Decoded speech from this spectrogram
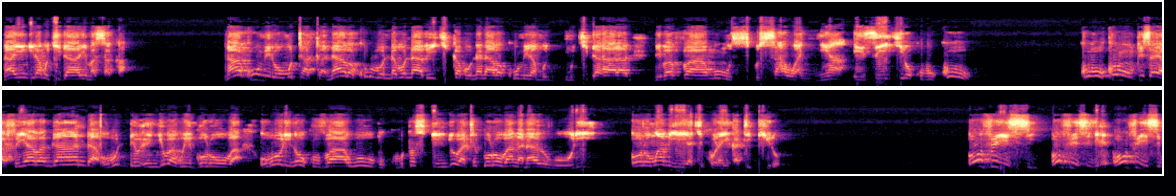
n'ayingira mu kidaala e masaka. N'akuumira omutaka n'abakulu bonna bonna ab'ekika bonna n'abakuumira mu kidaala ne bavaamu ku ssaawa nnya ez'ekiro ku buko ku buko mu mpisa yaffe ey'abaganda obudde enjuba bwegolooba oba olina okuvaawo enjuba tegolooba nga naawe wooli ono omwami ye yakikola ye katikkiro ofiisi ofiisi ofiisi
